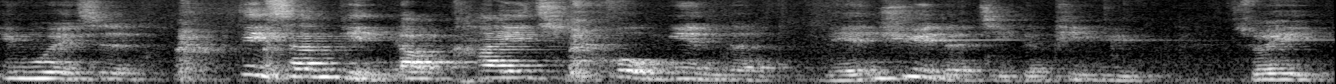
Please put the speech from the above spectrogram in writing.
因为是第三品要开启后面的连续的几个譬喻，所以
